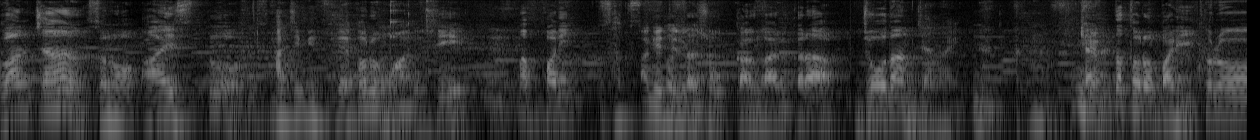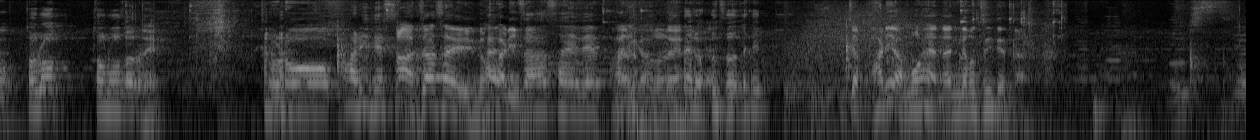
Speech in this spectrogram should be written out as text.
ワンチャンそのアイスと蜂蜜でトロもあるし、まあ、パリッとサクサクとした食感があるから冗談じゃない、ちゃんとトロパリ。トロ。トロトロだね。トロパリですね。あザーサイのパリ。はいザーサイで。パリがなるほどね。なるほどね。じゃあパリはもはや何でもついてんだい美味しそう。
